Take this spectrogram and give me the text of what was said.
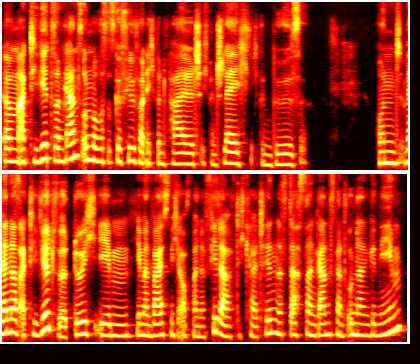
ähm, aktiviert so ein ganz unbewusstes Gefühl von, ich bin falsch, ich bin schlecht, ich bin böse. Und wenn das aktiviert wird durch eben, jemand weist mich auf meine Fehlerhaftigkeit hin, ist das dann ganz, ganz unangenehm.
